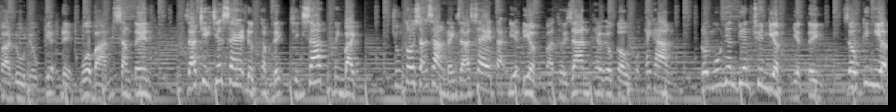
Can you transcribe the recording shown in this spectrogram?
và đủ điều kiện để mua bán sang tên Giá trị chiếc xe được thẩm định chính xác, minh bạch Chúng tôi sẵn sàng đánh giá xe tại địa điểm và thời gian theo yêu cầu của khách hàng Đội ngũ nhân viên chuyên nghiệp, nhiệt tình, giàu kinh nghiệm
